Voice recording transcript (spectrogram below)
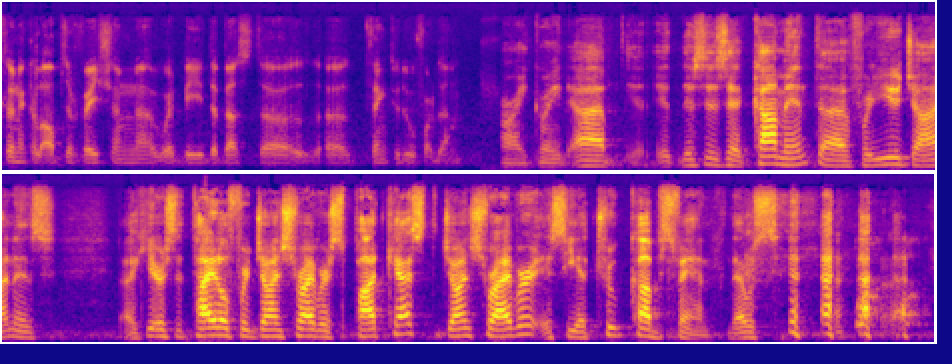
clinical observation uh, would be the best thing to do for them. All right, great. this is a comment for you, John. Is here's the title for John Schreiber's podcast. John Schreiber is he a true Cubs fan? That was.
